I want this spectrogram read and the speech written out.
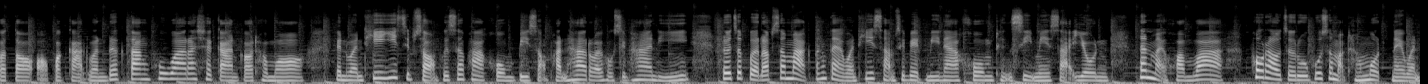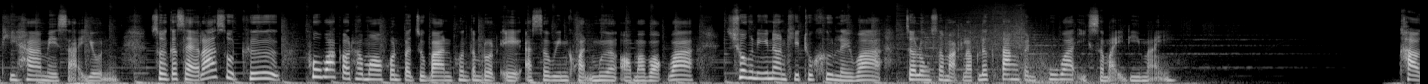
กตออกประกาศวันเลือกตั้งผู้ว่าราชการกรทม เป็นวันที่ 22 พฤษภาคม ปี 2565 นี้ โดยจะเปิดรับสมัครตั้งแต่วันที่ 31 มีนาคมถึง 4 เมษายน นั่นหมายความว่าพวกเราจะรู้ผู้สมัครทั้งหมดในวันที่ 5 เมษายน ส่วนกระแสล่าสุดคือ ผู้ว่ากทม คนปัจจุบันพลตำรวจเอกอัศวินขวัญเมืองออกมาบอกว่า ช่วงนี้นอนคิดทุกคืนเลยว่า จะลงสมัครรับเลือกตั้งเป็นผู้ว่าอีกสมัยดีไหม ข่าว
